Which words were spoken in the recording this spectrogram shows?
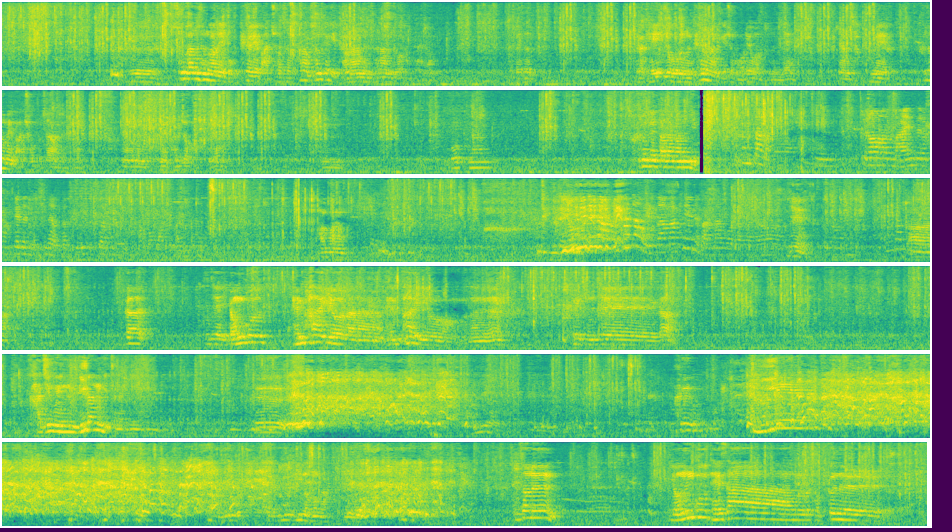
그 순간순간의 목표에 맞춰서 사람 성격이 변하는 사람인 것 같아요. 그래서 제가 개인적으로는 표현하기 좀 어려웠는데 그냥 작품의 흐름에 맞춰보자 그래서 그냥 작품에 던져봤고요. 음, 뭐 그냥 흐름에 따라가는 이 참잖아요. 그, 그런 마인드를 갖게 된 대신에 어떤 교육적인 방법밖에 많이 과거요. 찾아오다가 케이를 만난 거잖아요. 예. 아, 그러니까 이제 영구 뱀파이어라나 뱀파이어라는 그 존재가 가지고 있는 미라는 게 있잖아요. 미. 그 그. 우선은 연구 대상으로 접근을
